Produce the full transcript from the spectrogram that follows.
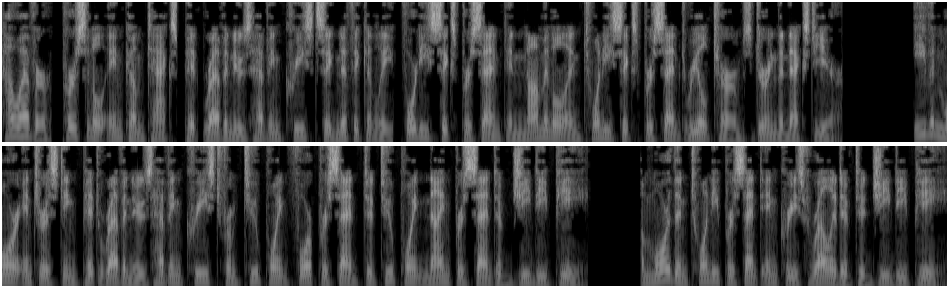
However, personal income tax PIT revenues have increased significantly, 46% in nominal and 26% real terms during the next year. Even more interesting PIT revenues have increased from 2.4% to 2.9% of GDP—a more than 20% increase relative to GDP.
